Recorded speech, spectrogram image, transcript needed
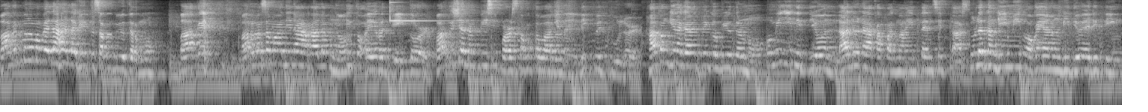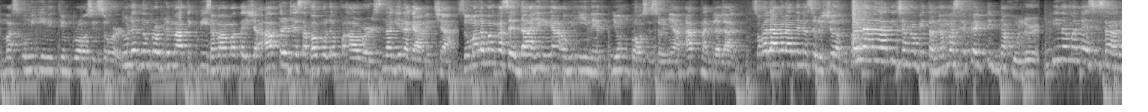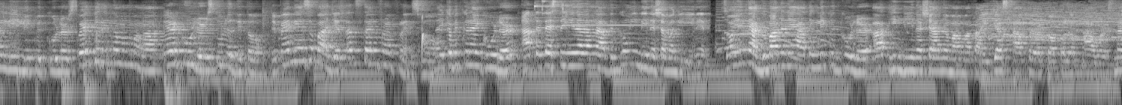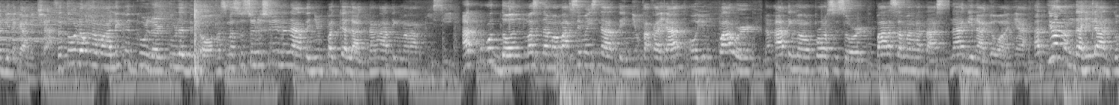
Bakit mo naman kailangan lagay ito sa computer mo? Bakit? Para lang sa mga hindi nakakalam, no? Ito ay radiator. Parte siya ng PC parts na kung tawagin ay liquid cooler. Habang ginagamit mo yung computer mo, umiinit yon Lalo na kapag mga intensive tasks, tulad ng gaming o kaya ng video editing, mas umiinit yung processor. Tulad ng problematic PC, namamatay siya after just a couple of hours na ginagamit siya. So malamang kasi dahil nga umiinit yung processor niya at naglalag. So kailangan natin ng solusyon. Kailangan natin siyang kapitan na mas effective na cooler. Hindi naman necessarily liquid coolers. Pwede rin namang mga air coolers tulad nito. Depende yan sa budget at style preference mo. Naikabit ko na yung cooler at testingin na lang natin kung hindi na siya magiinit. So ayun nga, gumana na yung ating liquid cooler at hindi na siya namamatay just after a couple of hours na ginagamit siya. Sa tulong ng mga liquid cooler tulad nito, mas masusolusyonan na natin yung pagkalag ng ating mga PC. At bukod doon, mas na ma-maximize natin yung kakayahan o yung power ng ating mga processor para sa mga task na ginagawa niya. At yun ang dahilan kung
